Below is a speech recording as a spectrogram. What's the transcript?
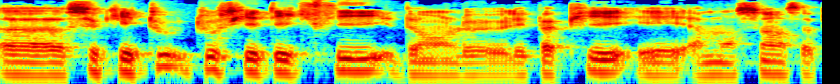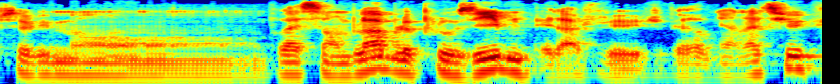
Euh, ce qui est tout, tout, ce qui est écrit dans les papiers est, à mon sens, absolument vraisemblable, plausible. Et là, je je vais revenir là-dessus.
